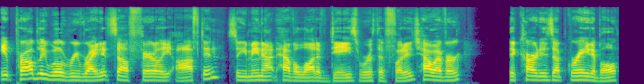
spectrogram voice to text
it probably will rewrite itself fairly often, so you may not have a lot of days worth of footage. However, the card is upgradable.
